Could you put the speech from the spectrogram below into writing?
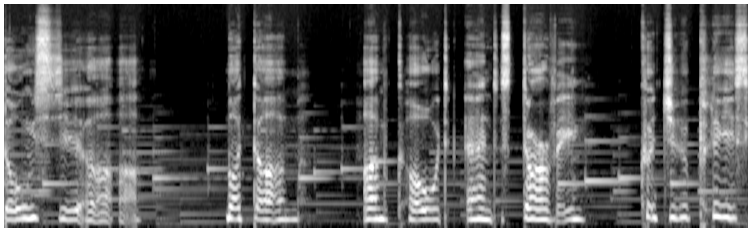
东西啊，Madam? I'm cold and starving. Could you please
